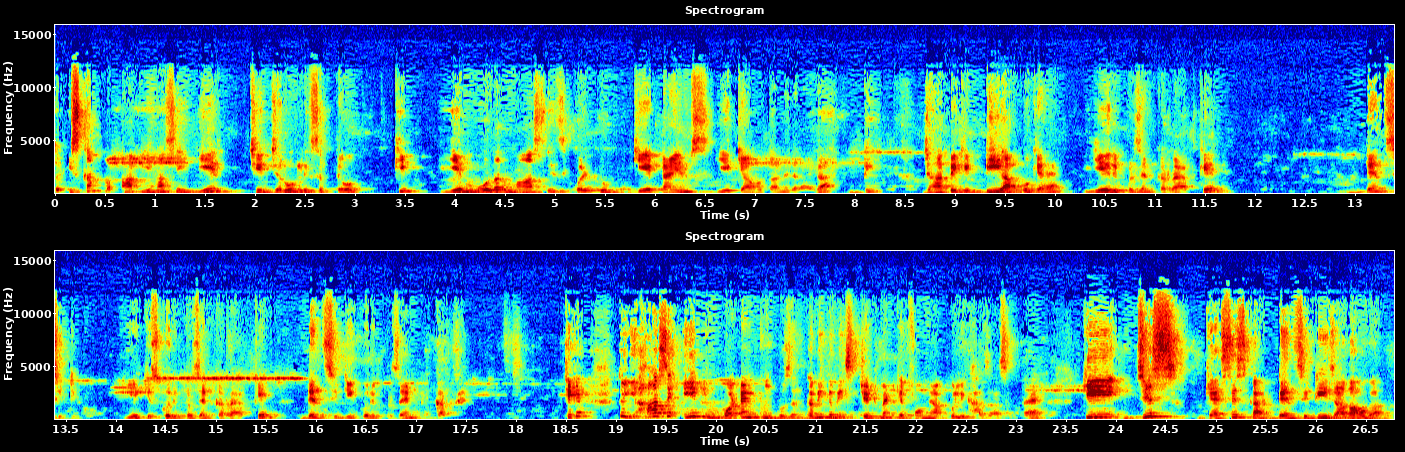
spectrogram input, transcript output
तो इसका मतलब आप यहाँ से ये चीज़ ज़रूर लिख सकते हो कि ये molar mass is equal to K times ये क्या होता नज़र आएगा? डी जहाँ पे कि डी आपको क्या है? ये रिप्रेजेंट कर रहा है आपके डेंसिटी। ये किसको रिप्रेजेंट कर रहा है? आपके डेंसिटी को रिप्रेजेंट कर रहा है। ठीक है? तो यहाँ से एक इंपॉर्टेंट कंक्लूजन कभी कभी स्टेटमेंट के फॉर्म में आपको लिखा जा सकता है कि जिस गैसेस का डेंसिटी ज़्यादा होगा,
